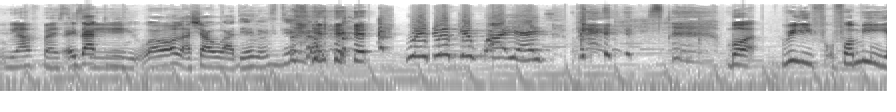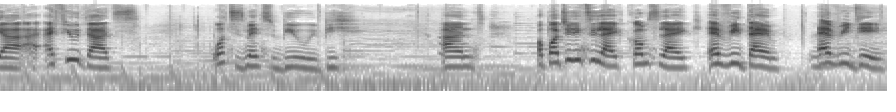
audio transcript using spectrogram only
We have price. to exactly. We're all a shower at the end of the day. Will you keep quiet? but really, for, for me, yeah, I, I feel that what is meant to be will be, and opportunity like comes like every time, every mm. day.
